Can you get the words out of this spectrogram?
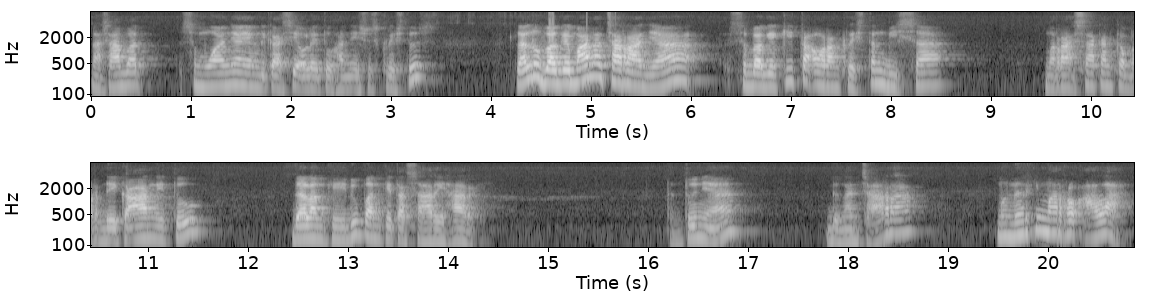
Nah sahabat, semuanya yang dikasih oleh Tuhan Yesus Kristus. Lalu bagaimana caranya sebagai kita orang Kristen bisa merasakan kemerdekaan itu dalam kehidupan kita sehari-hari? Tentunya dengan cara menerima roh Allah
